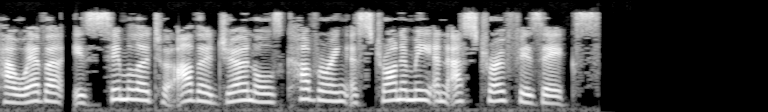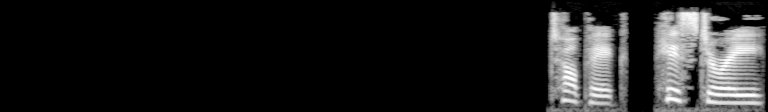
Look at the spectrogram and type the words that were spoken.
however, is similar to other journals covering astronomy and astrophysics. History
